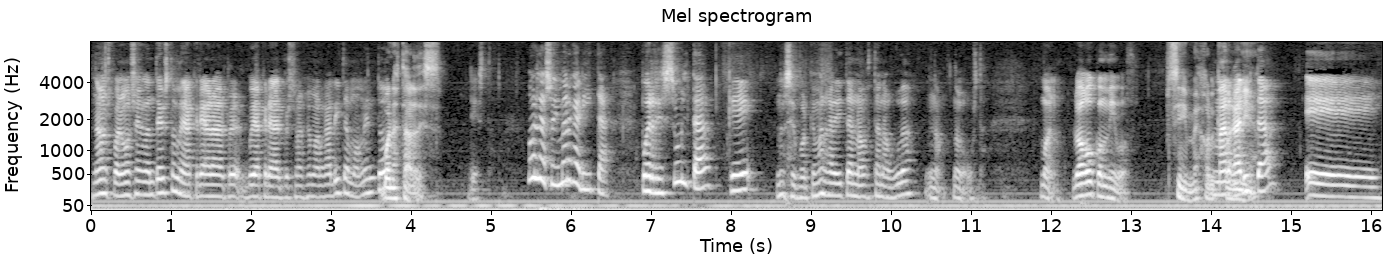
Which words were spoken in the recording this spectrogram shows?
no nos ponemos en contexto, me voy a crear al per- voy a crear el personaje Margarita un momento. Buenas tardes. Listo. Hola, soy Margarita. Pues resulta que no sé por qué Margarita no es tan aguda. No, no me gusta. Bueno, lo hago con mi voz. Sí, mejor que con Margarita eh,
